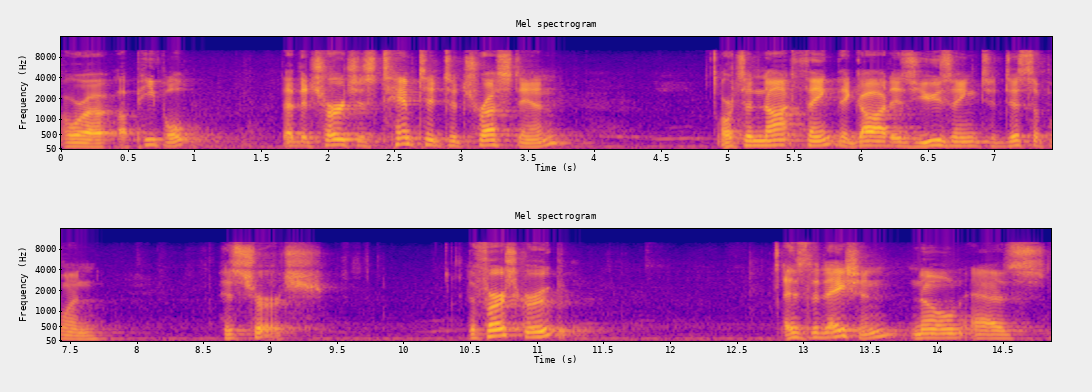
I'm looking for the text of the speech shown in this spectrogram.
or a, a people that the church is tempted to trust in or to not think that God is using to discipline his church. The first group is the nation known as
